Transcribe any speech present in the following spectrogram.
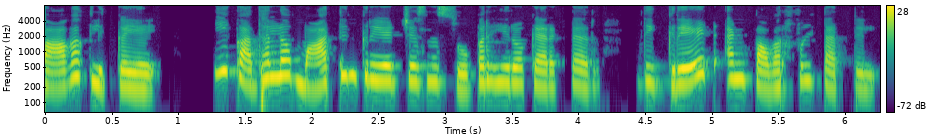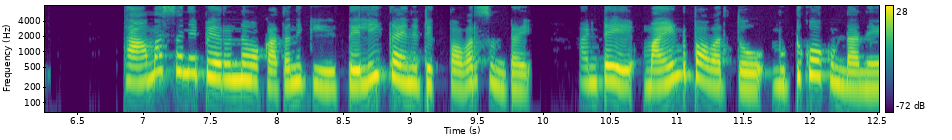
బాగా క్లిక్ అయ్యాయి. ఈ కథల్లో మార్టిన్ క్రియేట్ చేసిన super hero character The Great and Powerful Turtle. Thomas అనే పేరున్న ఒక అతనికి టెలికైనటిక్ పవర్స్ ఉంటాయి. అంటే మైండ్ పవర్తో ముట్టుకోకుండానే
